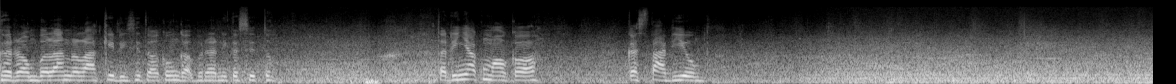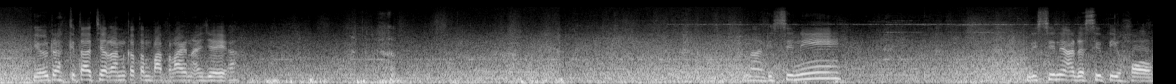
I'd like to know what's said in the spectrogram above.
gerombolan lelaki di situ aku nggak berani ke situ tadinya aku mau ke ke stadium. Ya udah kita jalan ke tempat lain aja ya. Nah di sini di sini ada City Hall.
